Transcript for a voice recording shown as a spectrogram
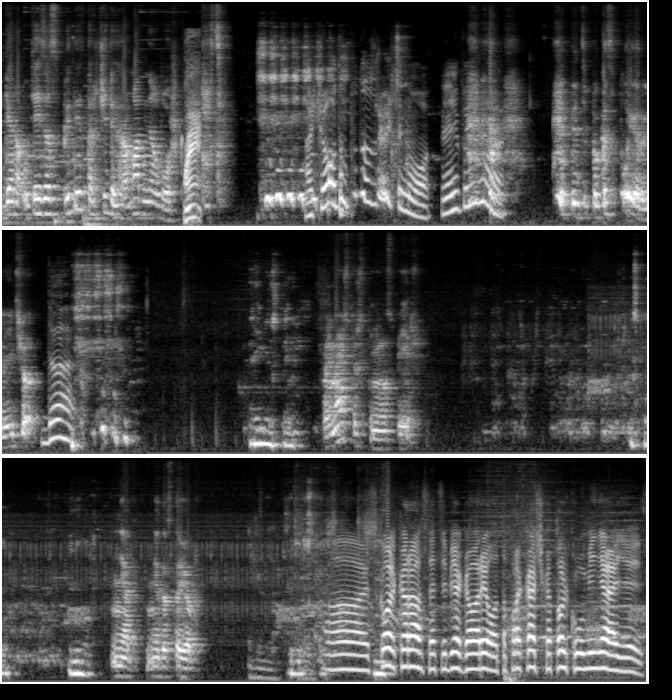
Гера, у тебя из-за спины торчит громадная ложка. А чё там подозрительного? Я не понимаю. Ты типа косплеер или чё? Да. Я не успею. Понимаешь, что, что ты не успеешь? Успею. Минут. Нет, не достает. Или сколько раз я тебе говорил, эта прокачка только у меня есть.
